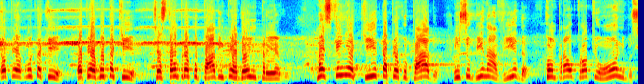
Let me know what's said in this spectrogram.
Eu pergunto aqui, eu pergunto aqui, vocês estão preocupados em perder o emprego? Mas quem aqui está preocupado em subir na vida comprar o próprio ônibus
